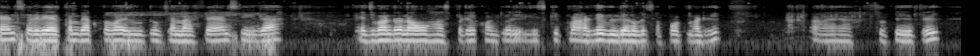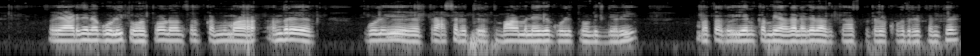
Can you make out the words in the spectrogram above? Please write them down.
Friends welcome back to my YouTube channel friends. ಈಗ ಯಜಮಾನ್ರು ನಾವು ಹಾಸ್ಪಿಟಲ್ಗೆ ಹೊಂಟೀವಿ ಇಲ್ಲಿ ಸ್ಕಿಪ್ ಮಾಡಿದೆ ವೀಡಿಯೋ ನೋಡಿ ಸಪೋರ್ಟ್ ಮಾಡಿರಿ. ಸುಟ್ಟಿ ಐತ್ರಿ. ಸೊ ಎರಡು ದಿನ ಗೋಳಿ ತೊಗೊಂಡು ತೊಗೊಂಡು ಒಂದು ಸ್ವಲ್ಪ ಕಮ್ಮಿ ಮಾ, ಅಂದರೆ ಗೋಳಿ ತ್ರಾಸ ಇರುತ್ತೆ. ಭಾಳ ಮನೆಗೆ ಗೋಳಿ ತೊಗೊಂಡಿದ್ದೆ ರೀ. ಮತ್ತು ಅದು ಏನು ಕಮ್ಮಿ ಆಗಲ್ಲಾಗ್ಯದ ಅದಕ್ಕೆ ಹಾಸ್ಪಿಟಲ್ಗೆ ಹೋದ್ರಿ ಅಂತೇಳಿ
